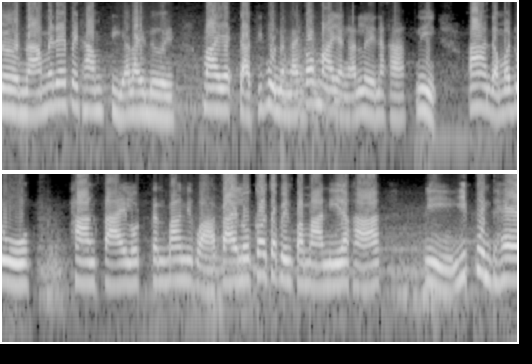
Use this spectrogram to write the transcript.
เดิมๆนะไม่ได้ไปทำสีอะไรเลย มาจากญี่ปุ่นยังไงก็มาอย่างนั้นเลยนะคะ นี่อ่าเดี๋ยวมาดูทางซ้ายรถกันบ้างดีกว่าซ้ายรถก็จะเป็นประมาณนี้นะคะ นี่ญี่ปุ่นแท้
